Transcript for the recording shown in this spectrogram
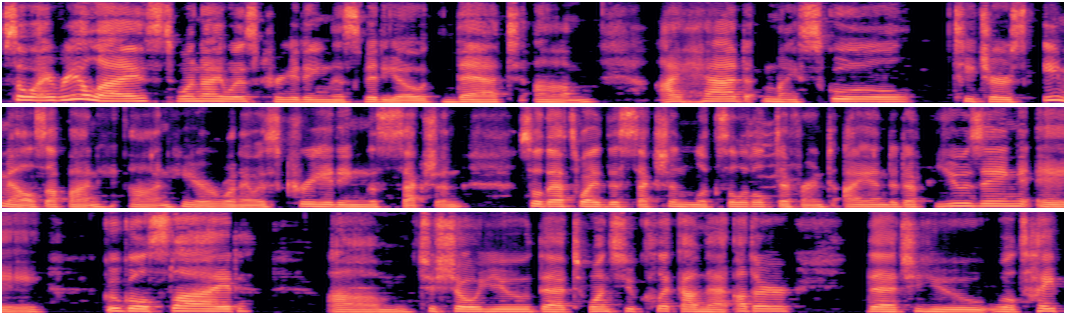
So I realized when I was creating this video that um, I had my school teachers emails up on on here when I was creating this section so that's why this section looks a little different I ended up using a Google slide um, to show you that once you click on that other, that you will type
